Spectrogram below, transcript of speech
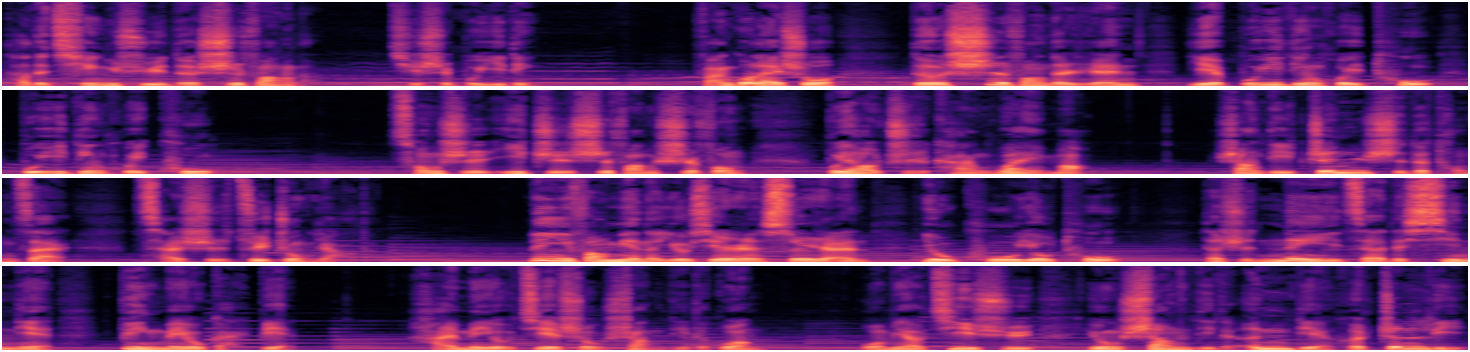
他的情绪得释放了。其实不一定。反过来说，得释放的人也不一定会吐，不一定会哭。从事医治、释放、侍奉，不要只看外貌，上帝真实的同在才是最重要的。另一方面呢，有些人虽然又哭又吐，但是内在的信念并没有改变，还没有接受上帝的光。我们要继续用上帝的恩典和真理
